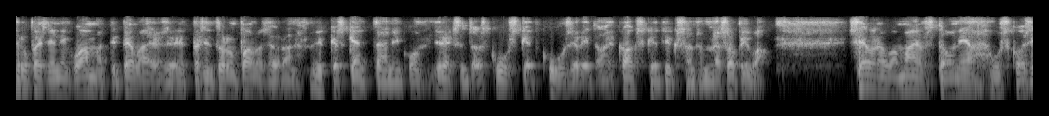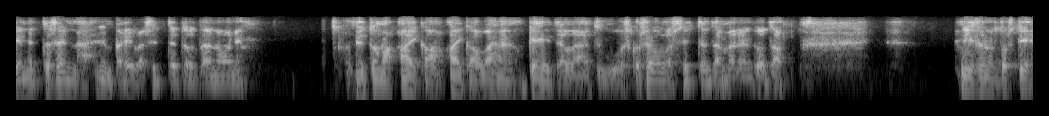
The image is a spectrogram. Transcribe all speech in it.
rupesin niin kuin ammattipelaaja, ja hyppäsin Turun palloseuran ykköskenttään niin kuin 1966, eli toi 21 on semmoinen sopiva seuraava milestone, ja uskoisin, että sen ympärillä sitten tota noin, nyt on aikaa, aikaa vähän kehitellä, että voisiko se olla sitten tämmöinen tota, niin sanotusti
